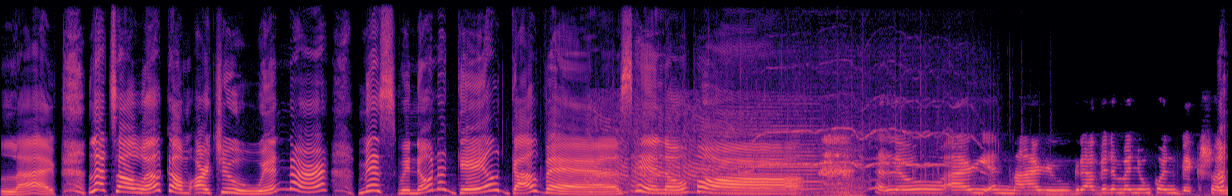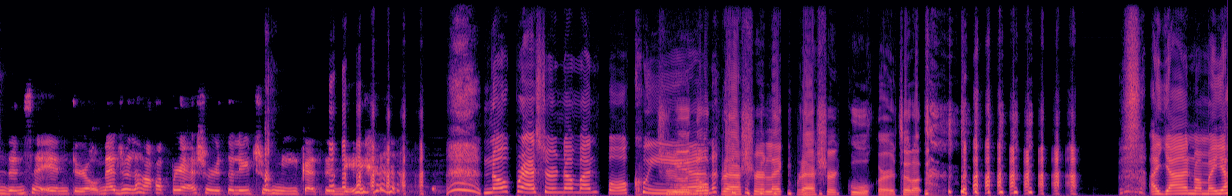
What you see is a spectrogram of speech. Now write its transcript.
life. Let's all welcome our true winner, Miss Winona Gail Galvez. Hello po! Hello, Ari and Maru. Grabe naman yung conviction dun sa intro. Medyo nakaka-pressure tuloy chumika today. No pressure naman po, Queen. True, no pressure like pressure cooker. Charot. Ayan, mamaya,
